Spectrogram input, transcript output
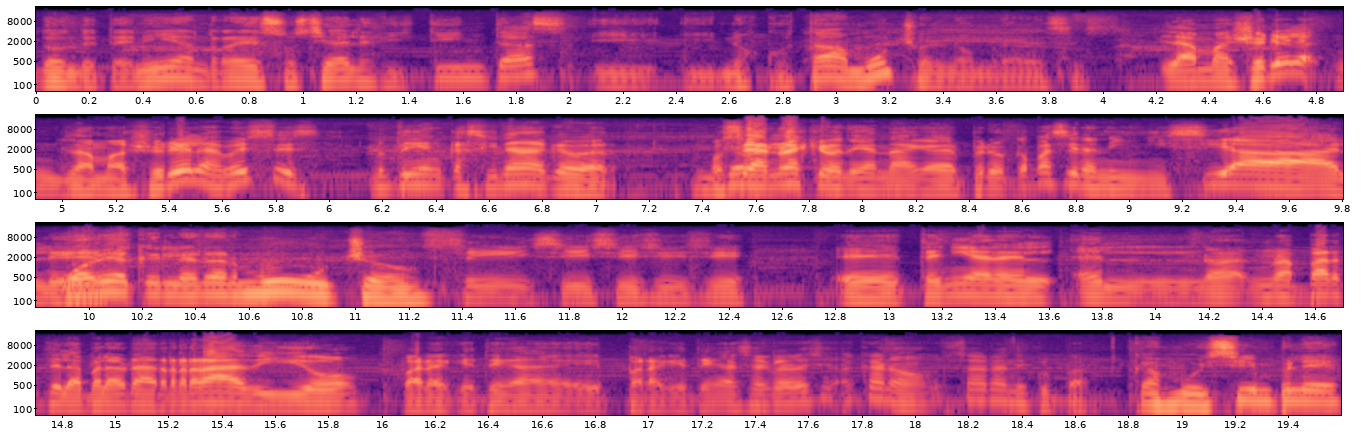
donde tenían redes sociales distintas y, y nos costaba mucho el nombre a veces. La mayoría, la mayoría de las veces no tenían casi nada que ver. O sea, no es que no tenían nada que ver, pero capaz eran iniciales. O había que aclarar mucho. Sí, sí, sí, sí, sí. Eh, tenían el, una parte la palabra radio para que tenga eh, para que tenga esa aclaración. Acá no, sabrán disculpar. Acá es muy simple.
